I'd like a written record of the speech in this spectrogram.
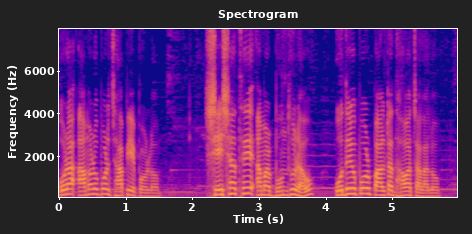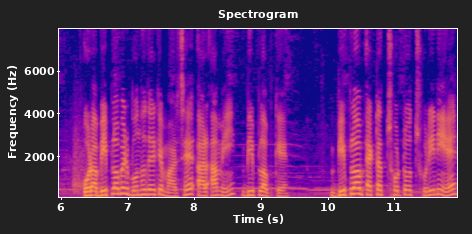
ওরা আমার ওপর ঝাঁপিয়ে পড়ল। সেই সাথে আমার বন্ধুরাও ওদের ওপর পাল্টা ধাওয়া চালালো। ওরা বিপ্লবের বন্ধুদেরকে মারছে আর আমি বিপ্লবকে। বিপ্লব একটা ছোট ছুরি নিয়ে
